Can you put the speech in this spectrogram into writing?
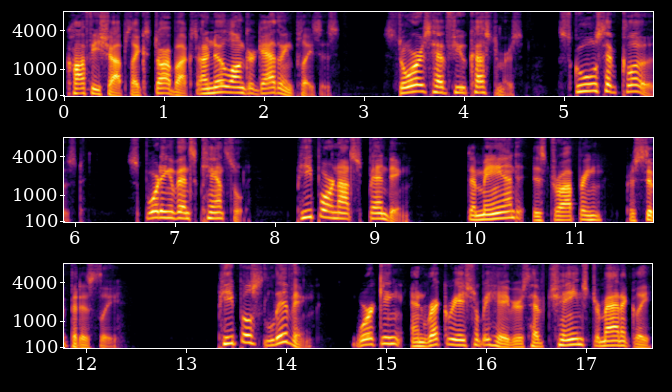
Coffee shops like Starbucks are no longer gathering places. Stores have few customers. Schools have closed. Sporting events canceled. People are not spending. Demand is dropping precipitously. People's living, working, and recreational behaviors have changed dramatically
